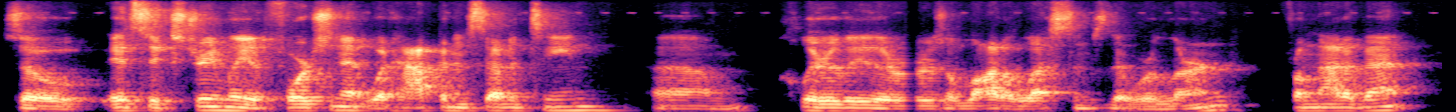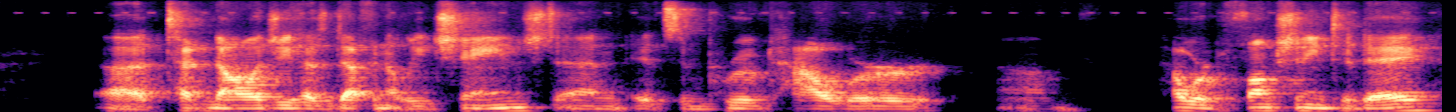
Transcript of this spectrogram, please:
So it's extremely unfortunate what happened in 17. Um, clearly, there was a lot of lessons that were learned from that event. Uh, technology has definitely changed and it's improved how we're um, how we're functioning today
